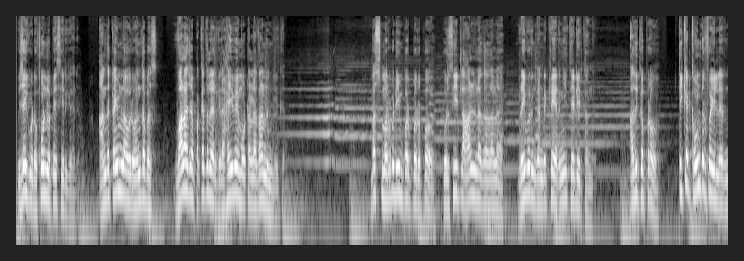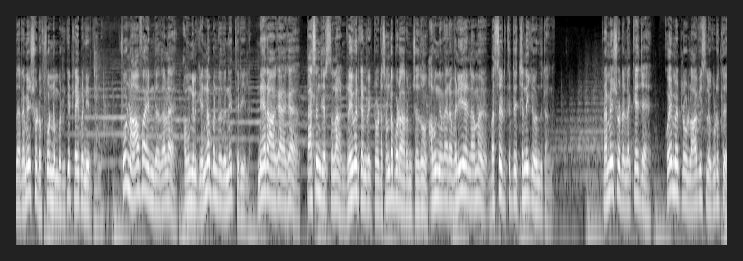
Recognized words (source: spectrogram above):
விஜய் கூட ஃபோனில் பேசியிருக்காரு. அந்த டைமில் அவர் வந்த பஸ் வாலாஜா பக்கத்தில் இருக்கிற ஹைவே மோட்டலில் தான் நின்றுருக்கு. பஸ் மறுபடியும் புறப்படுறப்போ ஒரு சீட்டில் ஆள் இல்லாததால் டிரைவரும் கண்டக்டரும் இறங்கி தேடி இருக்காங்க அதுக்கப்புறம் டிக்கெட் கவுண்டர் ஃபைலில் இருந்த ரமேஷோட ஃபோன் நம்பருக்கு ட்ரை பண்ணியிருக்காங்க. ஃபோன் ஆஃப் ஆயிருந்ததால அவங்களுக்கு என்ன பண்ணுறதுன்னே தெரியல. நேரம் ஆக ஆக பேசஞ்சர்ஸ் எல்லாம் டிரைவர் கண்டக்டரோட சண்டை போட ஆரம்பிச்சதும் அவங்க வேற வழியே இல்லாமல் பஸ் எடுத்துட்டு சென்னைக்கு வந்துட்டாங்க. ரமேஷோட லக்கேஜை கோயம்பேட்டில் உள்ள ஆஃபீஸில் கொடுத்து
